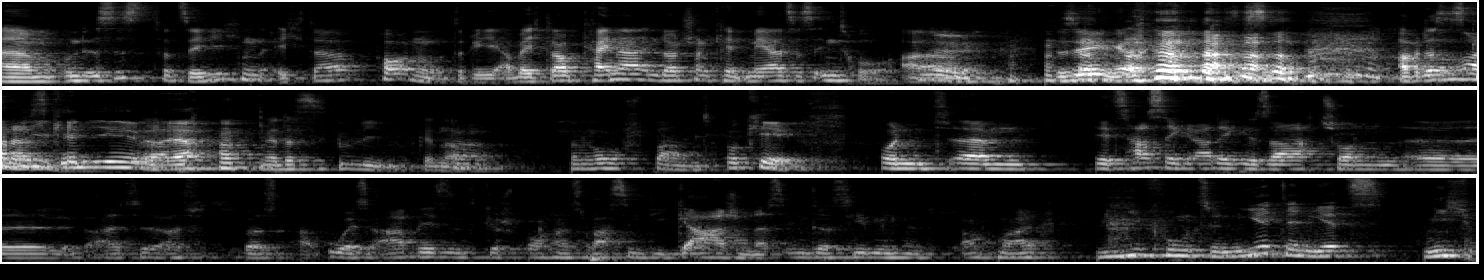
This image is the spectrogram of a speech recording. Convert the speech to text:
Ähm, und es ist tatsächlich ein echter Pornodreh. Aber ich glaube, keiner in Deutschland kennt mehr als das Intro. Ähm, Nö. deswegen. das ist so. Aber das ist Ah, das geblieben. kennt jeder, ja. Ja, das ist geblieben, genau. Ja, schon hochspannend. Okay, und ähm, jetzt hast du gerade gesagt, schon äh, als, du- als du über das USA-Business gesprochen hast, was sind die Gagen? Das interessiert mich natürlich auch mal. Wie funktioniert denn jetzt, nicht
